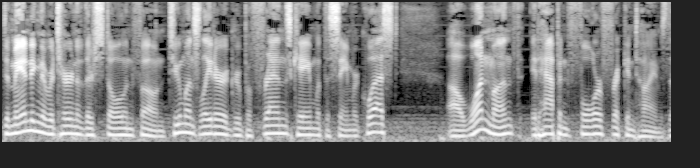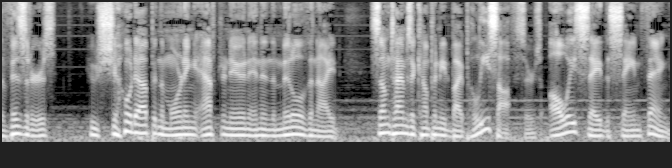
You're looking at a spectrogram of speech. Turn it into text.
demanding the return of their stolen phone. Two months later, a group of friends came with the same request. Uh, one month, it happened four frickin' times. The visitors, who showed up in the morning, afternoon, and in the middle of the night, sometimes accompanied by police officers, always say the same thing.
